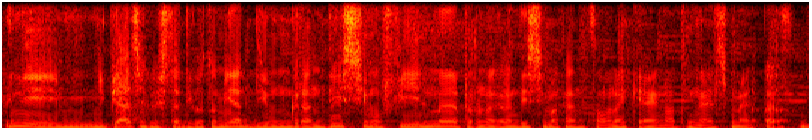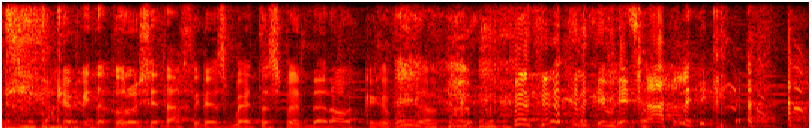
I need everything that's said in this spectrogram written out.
Quindi mi piace questa dicotomia di un grandissimo film per una grandissima canzone che è Nothing Else Matters del Metallica. Capito? Conosce Daffy Smetters per The Rock, capito? Di Metallica.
